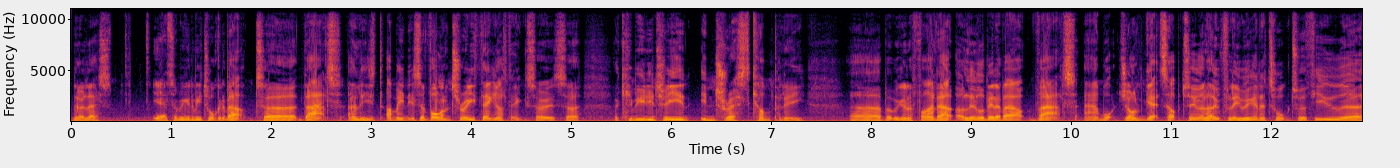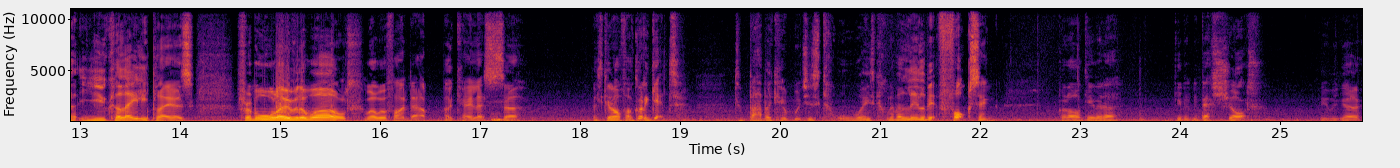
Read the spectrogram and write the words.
no less. Yeah, so we're going to be talking about uh, that, and he's. I mean, it's a voluntary thing, I think. So it's a, a community interest company, uh, but we're going to find out a little bit about that and what John gets up to, and hopefully we're going to talk to a few uh, ukulele players from all over the world. Well, we'll find out. Okay, let's uh, let's get off. I've got to get to Babbacombe, which is always kind of a little bit foxing, but I'll give it a give it my best shot. Here we go.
